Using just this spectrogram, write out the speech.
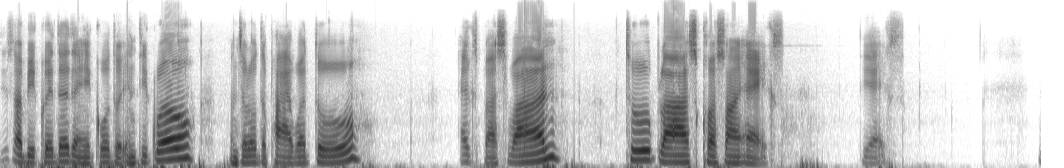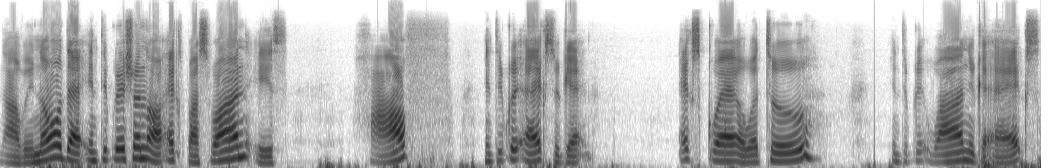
This will be greater than equal to integral from 0 to pi over 2 x plus 1 2 plus cosine x dx. Now we know that integration of x plus 1 is half integrate x you get x squared over 2 integrate 1 you get x.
